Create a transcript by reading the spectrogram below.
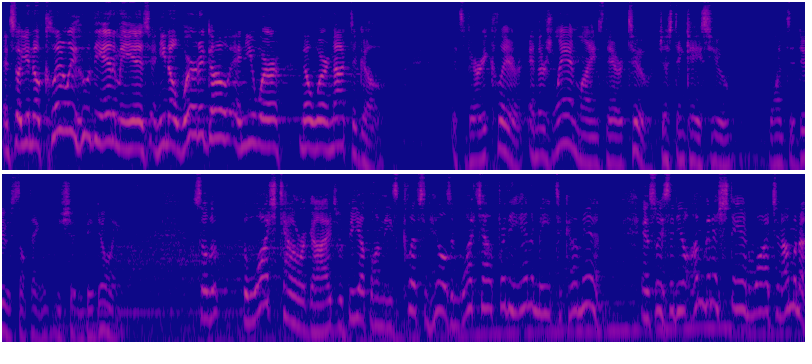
And so you know clearly who the enemy is, and you know where to go, and you where, know where not to go. It's very clear. And there's landmines there too, just in case you want to do something you shouldn't be doing. So the, the watchtower guides would be up on these cliffs and hills and watch out for the enemy to come in. And so he said, You know, I'm going to stand watch and I'm going to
